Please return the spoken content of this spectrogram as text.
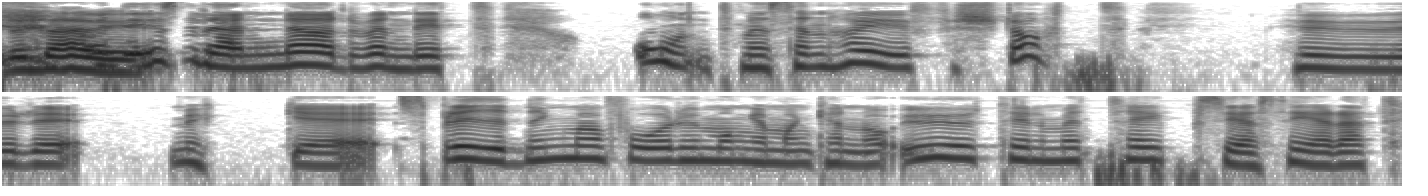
det där Och det är är sådär nödvändigt ont. Men sen har jag ju förstått hur mycket spridning man får, hur många man kan nå ut till med tips. Jag ser att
